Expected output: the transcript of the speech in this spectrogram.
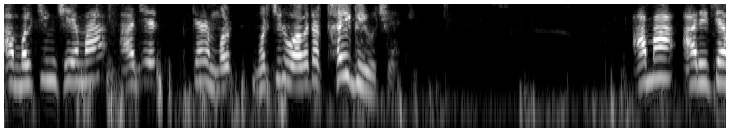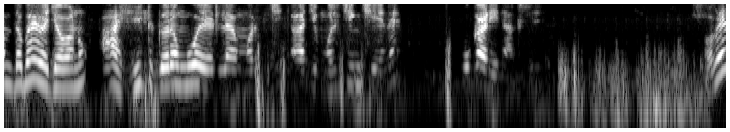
આ મલ્ચિંગ છે એમાં આ જે અત્યારે મરચીનું વાવેતર થઈ ગયું છે. આમાં આ રીતે આમ દબાવી જવાનું. આ હીટ ગરમ હોય એટલે આ મરચી આ જે મલ્ચિંગ છે એને ઉગાડી નાખશે. હવે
